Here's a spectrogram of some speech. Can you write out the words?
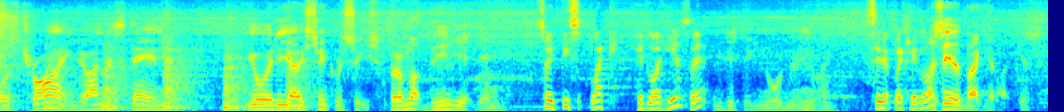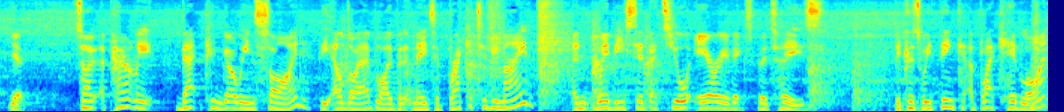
I was trying to understand your idiosyncrasies. But I'm not there yet, Danny. So this black headlight here, see it? You just ignored me anyway. See that black headlight? I headlight? see the black headlight, yes. Yep. So apparently that can go inside the El Diablo, but it needs a bracket to be made. And Webby said that's your area of expertise because we think a black headlight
